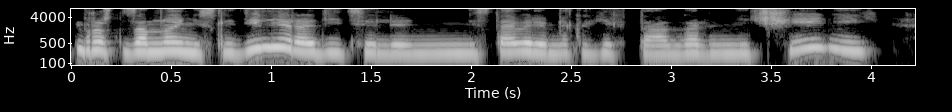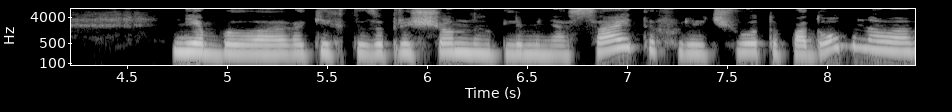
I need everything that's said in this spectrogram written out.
просто за мной не следили родители, не ставили мне каких-то ограничений, не было каких-то запрещенных для меня сайтов или чего-то подобного.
